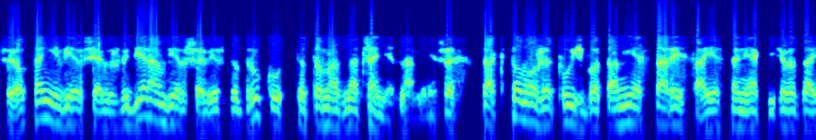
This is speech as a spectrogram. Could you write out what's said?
przy ocenie wierszy, jak już wybieram wiersze, wiesz, do druku, to to ma znaczenie dla mnie, że tak, to może pójść, bo tam jest ta rysa, jest ten jakiś rodzaj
